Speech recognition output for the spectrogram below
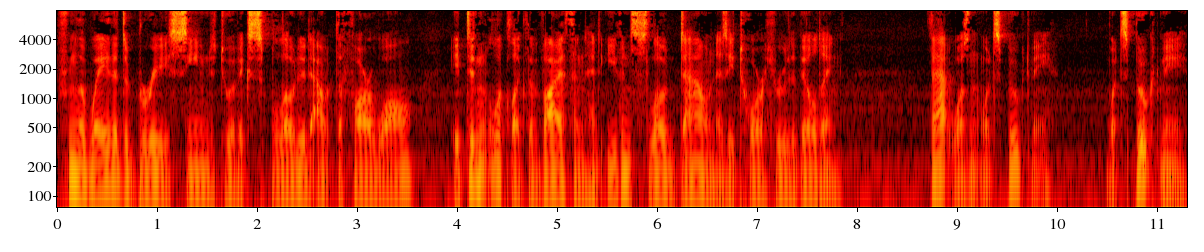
From the way the debris seemed to have exploded out the far wall, it didn't look like the Leviathan had even slowed down as he tore through the building. That wasn't what spooked me. What spooked me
